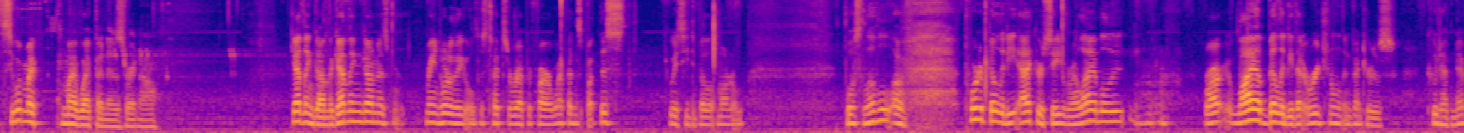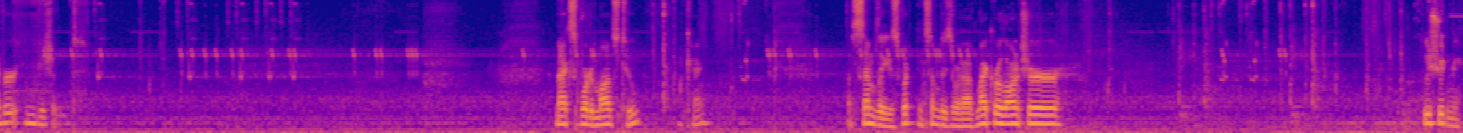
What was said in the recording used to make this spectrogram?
See what my my weapon is right now. Gatling gun. The Gatling gun is remains one of the oldest types of rapid fire weapons, but this UAC developed model boasts level of portability, accuracy, and reliability, reliability that original inventors could have never envisioned. Max supported mods too. Okay. Assemblies. What assemblies do I have? Micro launcher. Who's shooting me?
